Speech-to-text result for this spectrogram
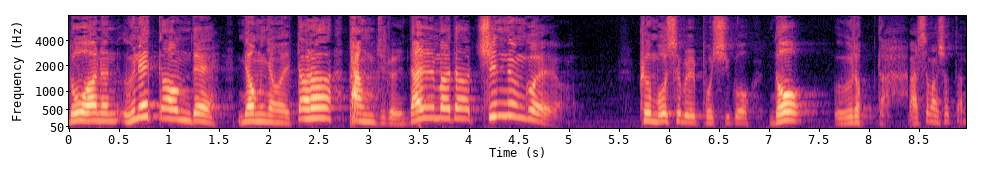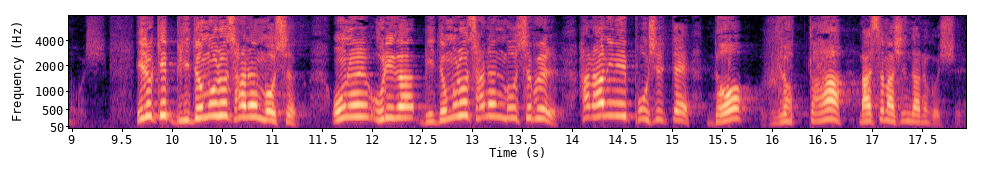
노아는 은혜 가운데 명령을 따라 방주를 날마다 짓는 거예요. 그 모습을 보시고 너 의롭다 말씀하셨다는 것이. 이렇게 믿음으로 사는 모습, 오늘 우리가 믿음으로 사는 모습을 하나님이 보실 때 너 의롭다 말씀하신다는 것이에요.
